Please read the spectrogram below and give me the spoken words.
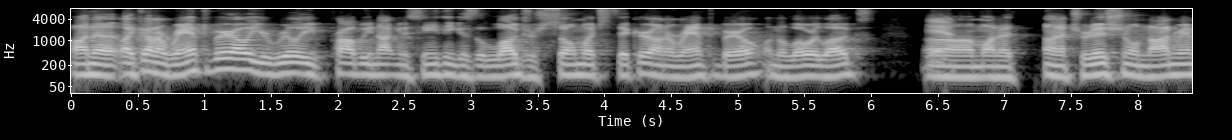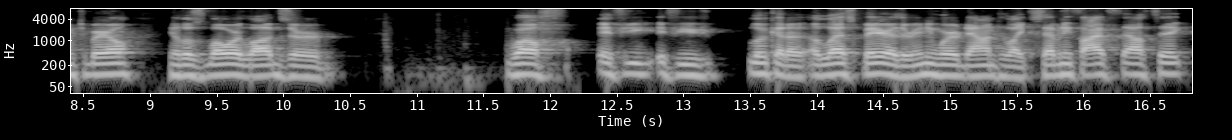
on a like on a ramped barrel. You're really probably not going to see anything because the lugs are so much thicker on a ramped barrel on the lower lugs. Yeah. Um, on a on a traditional non-ramped barrel, you know those lower lugs are. Well, if you if you look at a, a Les Baer, they're anywhere down to like 75 thou thick.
